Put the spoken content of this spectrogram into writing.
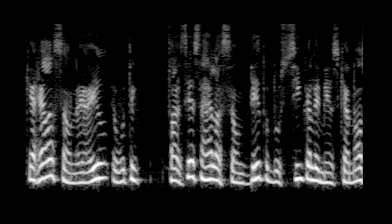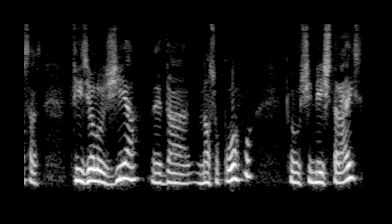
Que é a relação, né? Aí eu, eu vou ter que fazer essa relação dentro dos cinco elementos que a nossa fisiologia né, da nosso corpo, que o chinês traz,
